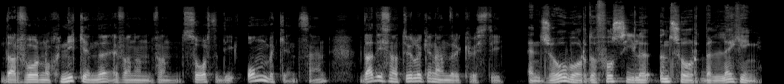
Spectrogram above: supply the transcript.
daarvoor nog niet kenden en van, een, van soorten die onbekend zijn, dat is natuurlijk een andere kwestie. En zo worden fossielen een soort belegging.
